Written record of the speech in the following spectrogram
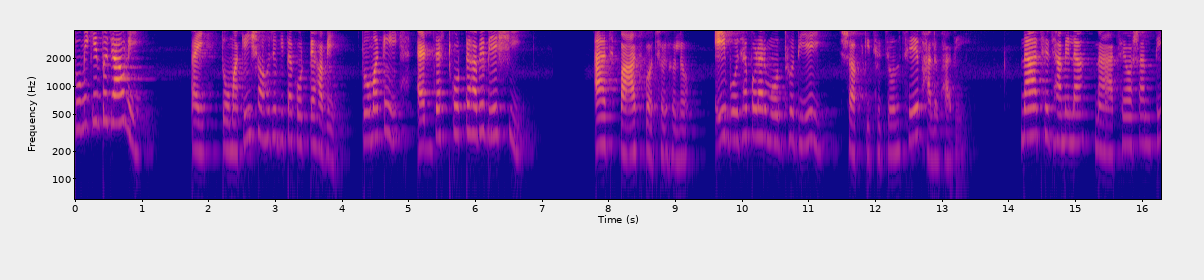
তুমি কিন্তু যাওনি। তাই তোমাকেই সহযোগিতা করতে হবে, তোমাকেই অ্যাডজাস্ট করতে হবে বেশি। আজ পাঁচ বছর হলো, এই বোঝাপড়ার মধ্য দিয়েই সব কিছু চলছে ভালোভাবেই। না আছে ঝামেলা, না আছে অশান্তি,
